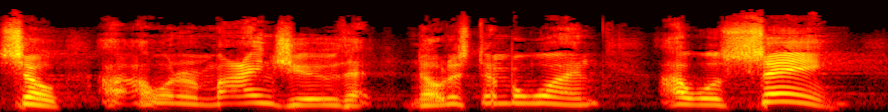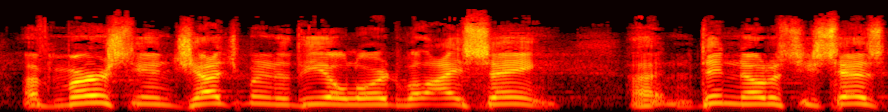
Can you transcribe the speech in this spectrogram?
So I, I want to remind you that notice number one, I will sing of mercy and judgment of thee, O Lord, will I sing. Uh, didn't notice he says,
